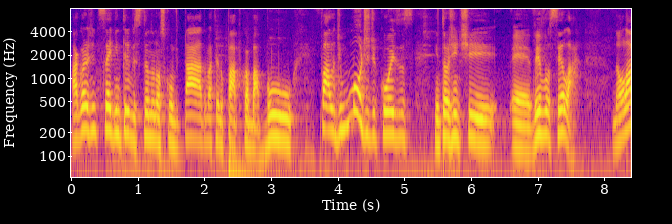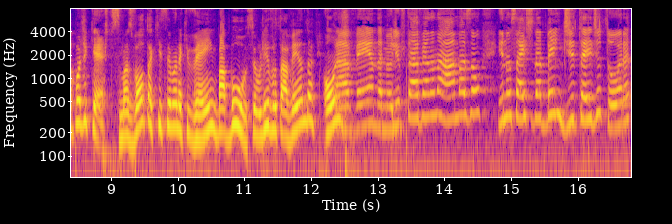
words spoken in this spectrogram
Agora a gente segue entrevistando o nosso convidado, batendo papo com a Babu, fala de um monte de coisas, então a gente é, vê você lá. Não lá podcasts, mas volta aqui semana que vem. Babu, seu livro tá à venda? Onde? Tá à venda, meu livro tá à venda na Amazon e no site da Bendita Editora.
